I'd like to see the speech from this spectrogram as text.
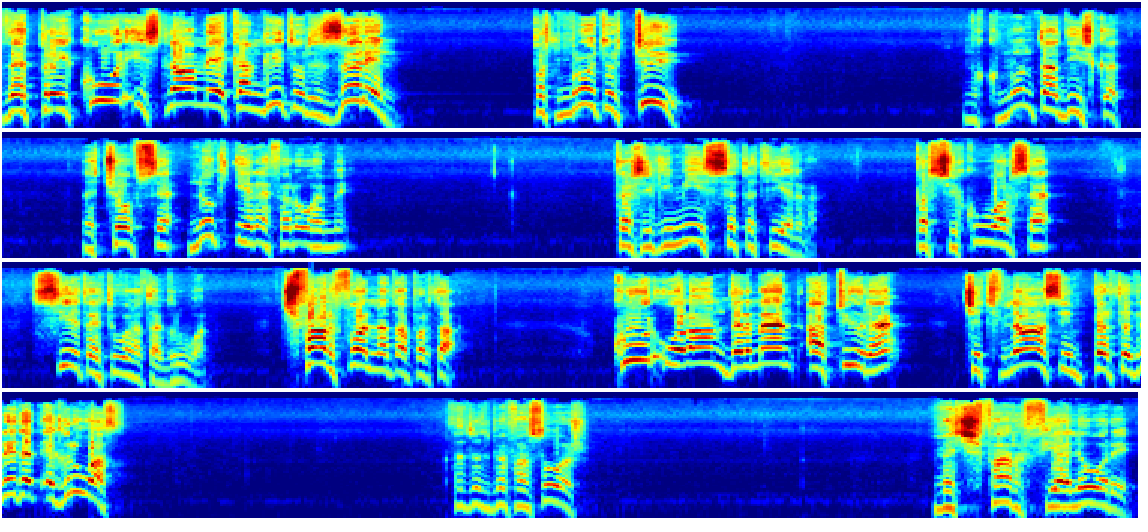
dhe prej kur Islami e ka ngritur zërin për të mbrojtur ty Nuk mund ta dish këtë në qoftë se nuk i referohemi trashëgimisë së të tjerëve për të shikuar se si e trajtuan ata gruan. Çfarë folën ata për ta? Kur u ra ndërmend atyre që të flasin për të drejtat e gruas? Dhe do të befasohesh me çfarë fjalori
